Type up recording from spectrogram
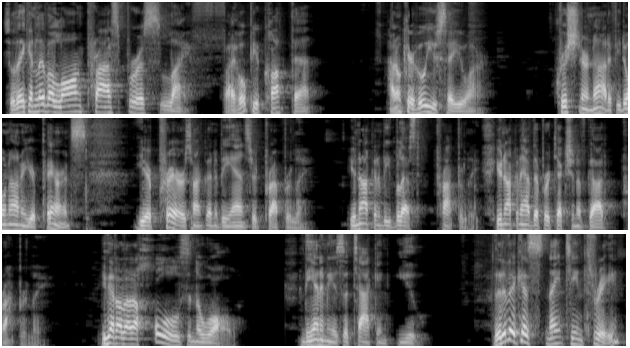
so they can live a long, prosperous life. I hope you caught that. I don't care who you say you are, Christian or not, if you don't honor your parents, your prayers aren't going to be answered properly. You're not going to be blessed properly. You're not going to have the protection of God properly. You got a lot of holes in the wall, and the enemy is attacking you. Leviticus 19:3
